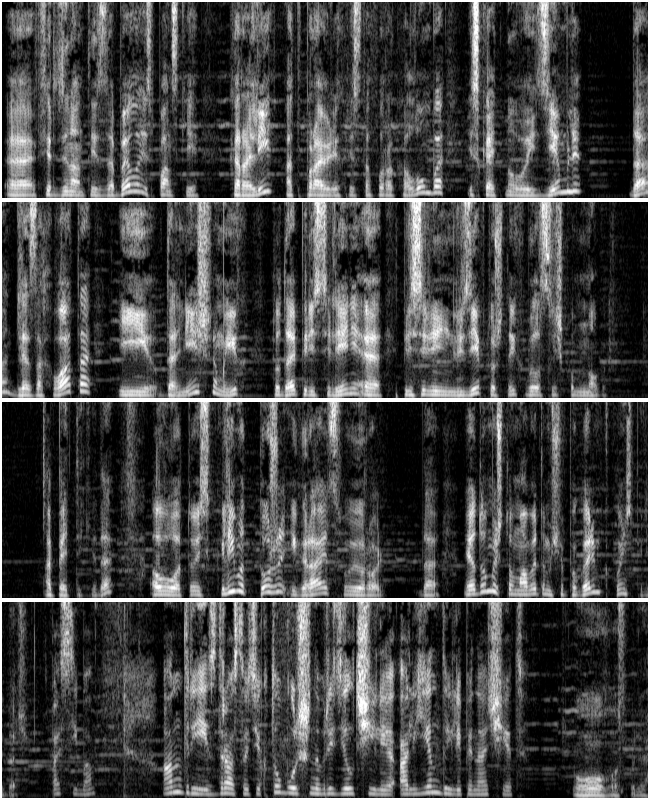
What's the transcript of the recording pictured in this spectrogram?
э, Фердинанд и Изабелла, испанские короли, отправили Христофора Колумба искать новые земли да, для захвата и в дальнейшем их туда переселение, э, переселение людей, потому что их было слишком много. Опять-таки, да? Вот, то есть климат тоже играет свою роль. Да. Я думаю, что мы об этом еще поговорим в какой-нибудь передаче. Спасибо. Андрей, здравствуйте. Кто больше навредил Чили, Альенде или Пиночет? О, Господи.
